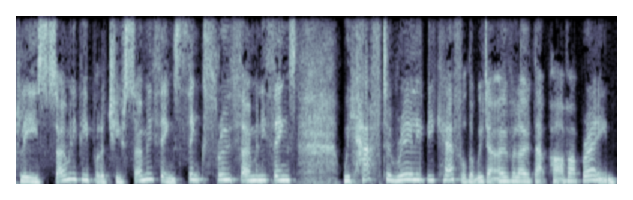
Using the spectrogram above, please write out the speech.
please so many people, achieve so many things, think through so many things. We have to really be careful that we don't overload that part of our brain.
